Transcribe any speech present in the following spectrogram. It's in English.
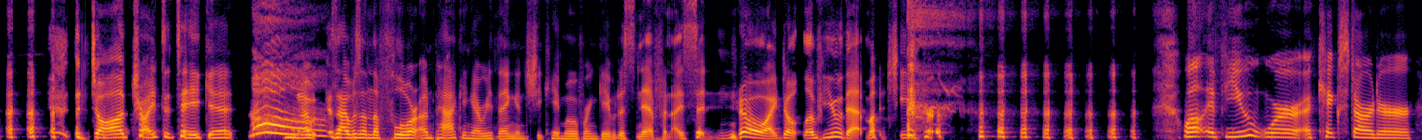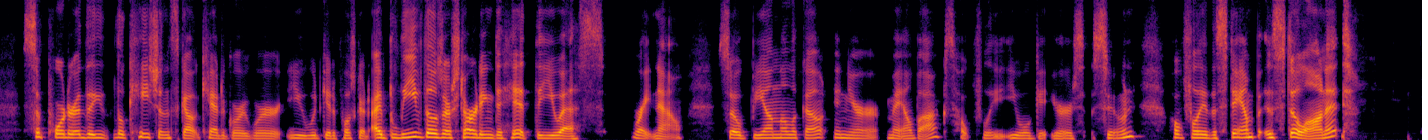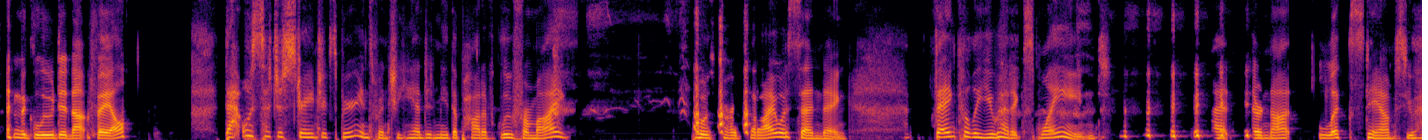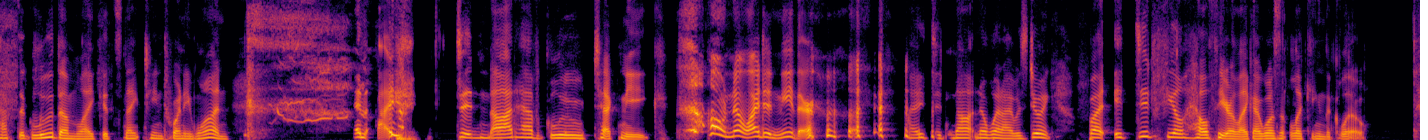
the dog tried to take it because I, was on the floor unpacking everything, and she came over and gave it a sniff. And I said, No, I don't love you that much either. well, if you were a Kickstarter supporter, the location scout category where you would get a postcard, I believe those are starting to hit the US right now. So be on the lookout in your mailbox. Hopefully, you will get yours soon. Hopefully, the stamp is still on it and the glue did not fail. That was such a strange experience when she handed me the pot of glue for my postcards that I was sending. Thankfully, you had explained that they're not lick stamps. You have to glue them like it's 1921. And I did not have glue technique. Oh, no, I didn't either. I did not know what I was doing, but it did feel healthier, like I wasn't licking the glue.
